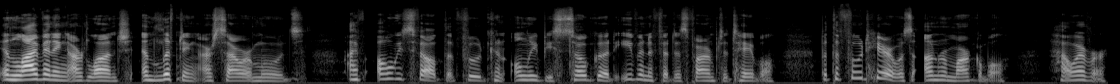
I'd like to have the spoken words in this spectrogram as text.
enlivening our lunch, and lifting our sour moods. I've always felt that food can only be so good even if it is farm to table, but the food here was unremarkable. However,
